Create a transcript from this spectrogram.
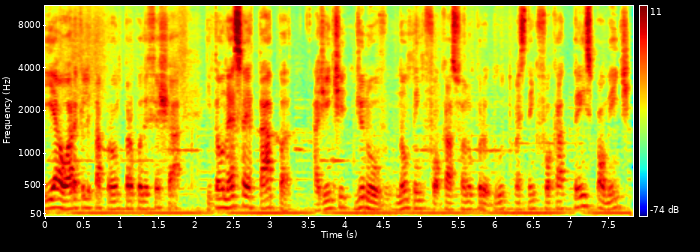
e é a hora que ele está pronto para poder fechar. Então nessa etapa a gente, de novo, não tem que focar só no produto, mas tem que focar principalmente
